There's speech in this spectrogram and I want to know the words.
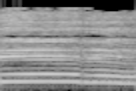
तेरे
